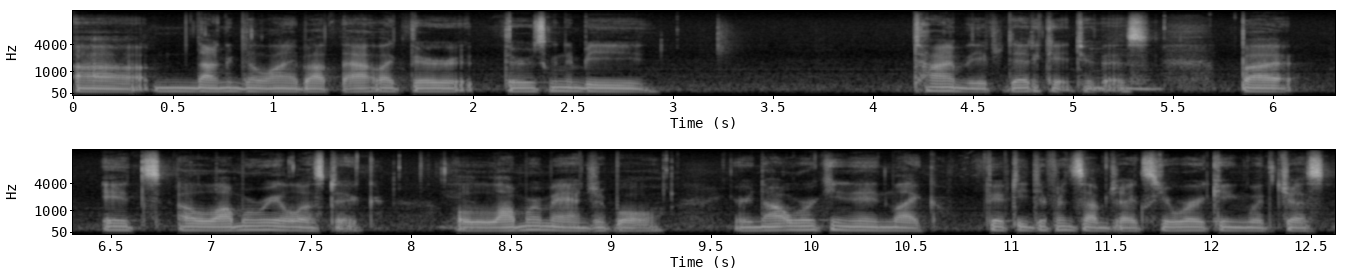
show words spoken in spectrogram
Uh, I'm not going to lie about that. Like there, there's going to be time that you have to dedicate to this, but it's a lot more realistic, a lot more manageable. You're not working in like 50 different subjects. You're working with just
